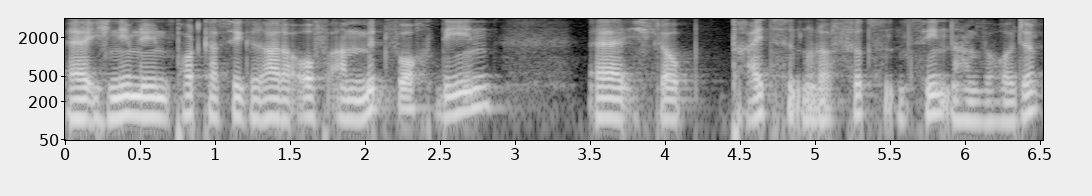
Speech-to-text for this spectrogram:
äh, ich nehme den Podcast hier gerade auf am Mittwoch, den, äh, ich glaube, 13 oder 14.10. haben wir heute.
